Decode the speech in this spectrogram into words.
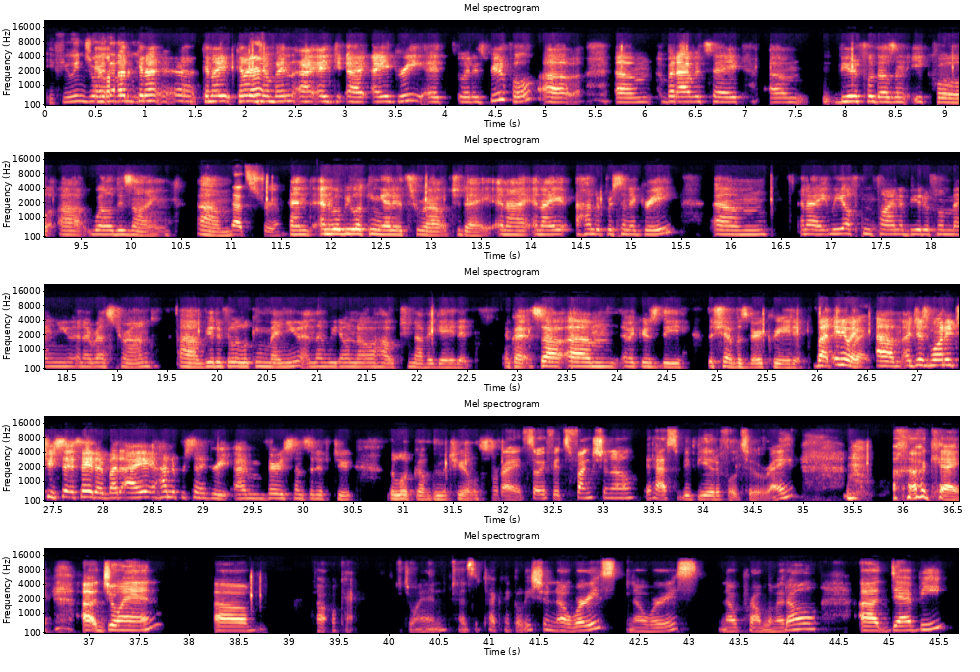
if you enjoy can that can i uh, can i can sure. i jump in i i, I agree it, it is beautiful uh, um, but i would say um, beautiful doesn't equal uh, well designed um, that's true and and we'll be looking at it throughout today and i and i 100% agree um, and I we often find a beautiful menu in a restaurant, uh, beautifully looking menu, and then we don't know how to navigate it. Okay, so um, because the the chef was very creative, but anyway, right. um, I just wanted to say, say that. But I 100% agree. I'm very sensitive to the look of the materials. Right. So if it's functional, it has to be beautiful too, right? okay, uh, Joanne. Um, oh, okay, Joanne has a technical issue. No worries. No worries. No problem at all. Uh, Debbie.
